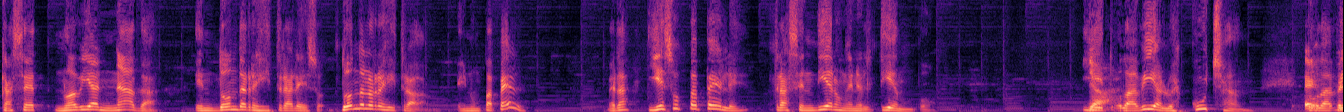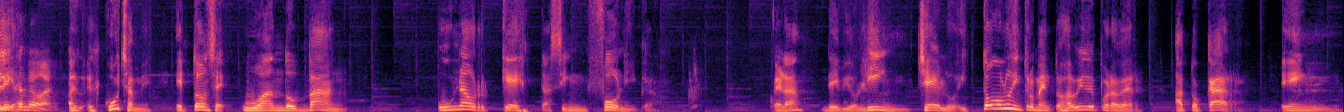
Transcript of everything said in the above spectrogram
cassette, no había nada en donde registrar eso. ¿Dónde lo registraban? En un papel, ¿verdad? Y esos papeles trascendieron en el tiempo. Y todavía lo escuchan. Todavía. Escúchame. Entonces, cuando van una orquesta sinfónica, ¿verdad? De violín, cello y todos los instrumentos habido y por haber, a tocar en,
